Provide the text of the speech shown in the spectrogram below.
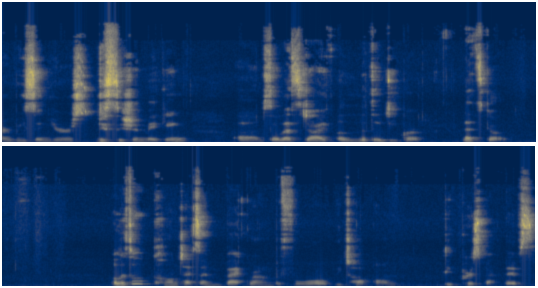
my recent years' decision making. Um, so let's dive a little deeper. Let's go. A little context and background before we talk on the perspectives.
